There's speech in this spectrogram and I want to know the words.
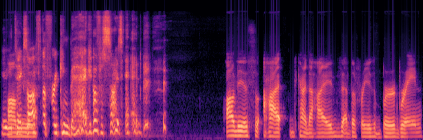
He Um, takes yeah. off the freaking bag of a size head. Obvious hi- kind of hides at the phrase "bird brain,"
